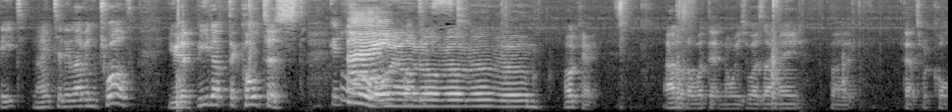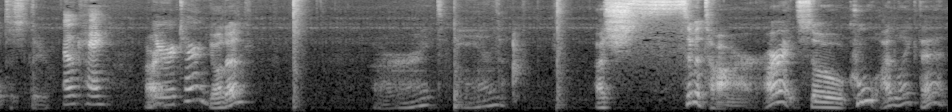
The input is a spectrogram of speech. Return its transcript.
8, 9, 10, 11, 12. You have beat up the cultist. Goodbye, Oh, cultist. no, no, no. Okay. I don't know what that noise was I made, but that's what cultists do. Okay, All right. your turn. Y'all done? Alright, and a scimitar. Alright, so cool. I like that.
